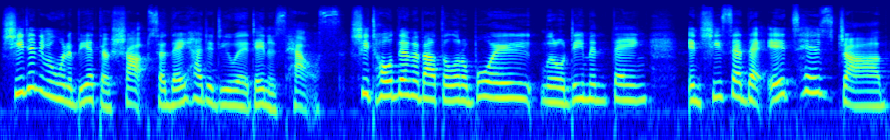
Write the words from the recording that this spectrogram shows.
She didn't even want to be at their shop, so they had to do it at Dana's house. She told them about the little boy, little demon thing, and she said that it's his job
